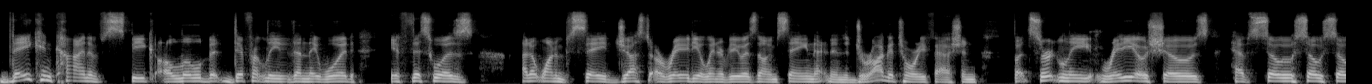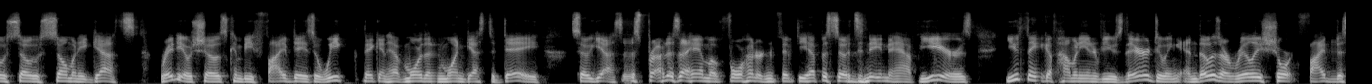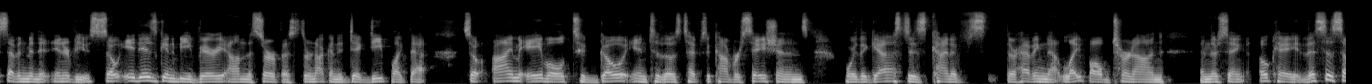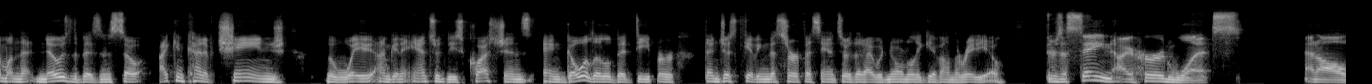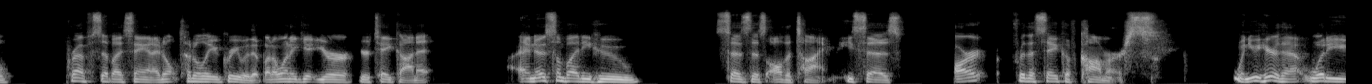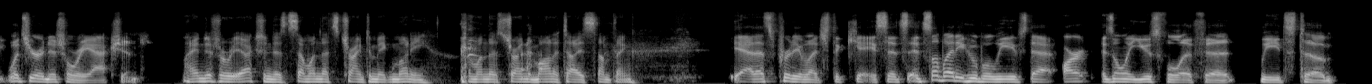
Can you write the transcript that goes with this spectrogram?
They can kind of speak a little bit differently than they would if this was I don't want to say just a radio interview as though I'm saying that in a derogatory fashion, but certainly radio shows have so, so, so, so, so many guests. Radio shows can be five days a week. They can have more than one guest a day. So, yes, as proud as I am of 450 episodes in eight and a half years, you think of how many interviews they're doing, and those are really short five to seven minute interviews. So, it is going to be very on the surface. They're not going to dig deep like that. So, I'm able to go into those types of conversations where the guest is kind of, they're having that light bulb turn on and they're saying, okay, this is someone that knows the business. So I can kind of change the way I'm going to answer these questions and go a little bit deeper than just giving the surface answer that I would normally give on the radio. There's a saying I heard once, and I'll preface it by saying I don't totally agree with it, but I want to get your your take on it. I know somebody who says this all the time. He says, "Art for the sake of commerce." When you hear that, what do you what's your initial reaction? My initial reaction is someone that's trying to make money, someone that's trying to monetize something. Yeah, that's pretty much the case. It's it's somebody who believes that art is only useful if it leads to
